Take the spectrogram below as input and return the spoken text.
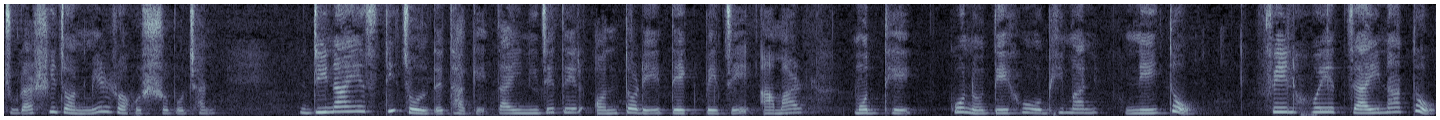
চুরাশি জন্মের রহস্য বোঝান। ডিনাইএসটি চলতে থাকে, তাই নিজেদের অন্তরে দেখবে যে আমার মধ্যে কোনো দেহ অভিমান নেই তো? ফেল হয়ে যায় না তো?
